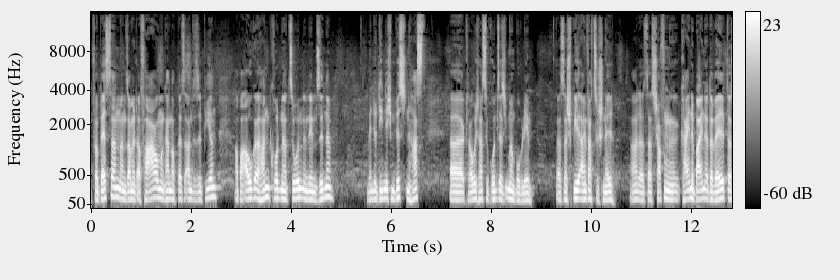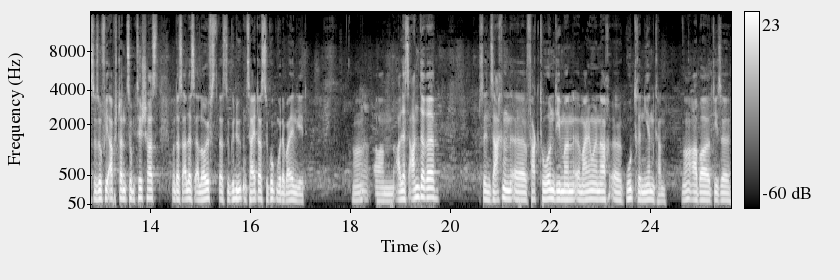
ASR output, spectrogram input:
verbessern, man sammelt Erfahrung, man kann auch besser antizipieren. Aber Auge-Hand-Koordination in dem Sinne, wenn du die nicht ein bisschen hast, äh, glaube ich, hast du grundsätzlich immer ein Problem. Da ist das Spiel einfach zu schnell. Ja, das, das schaffen keine Beine der Welt, dass du so viel Abstand zum Tisch hast und das alles erläufst, dass du genügend Zeit hast zu gucken, wo der Ball hingeht. Ja. Ähm, alles andere sind Sachen, äh, Faktoren, die man äh, meiner Meinung nach äh, gut trainieren kann. Ne? Aber diese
